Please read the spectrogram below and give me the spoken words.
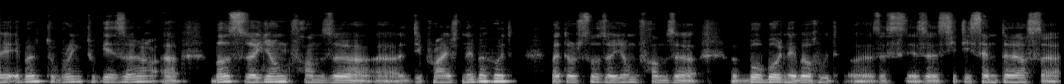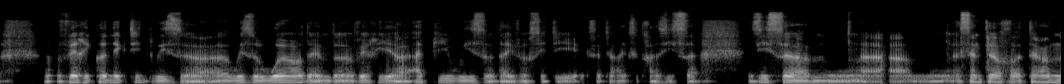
able to bring together both the young from the uh, deprived neighborhood, but also the young from the Bobo neighborhood, uh, the, the, city centers, uh, very connected with with the world and very happy with diversity, etc., etc. This this um, center turn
